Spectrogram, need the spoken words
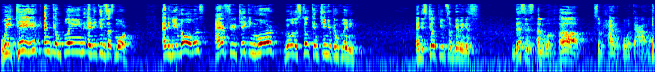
We take and complain and He gives us more. And he knows after taking more, we will still continue complaining. And he still keeps on giving us. This is Al-Wahhab subhanahu wa ta'ala.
